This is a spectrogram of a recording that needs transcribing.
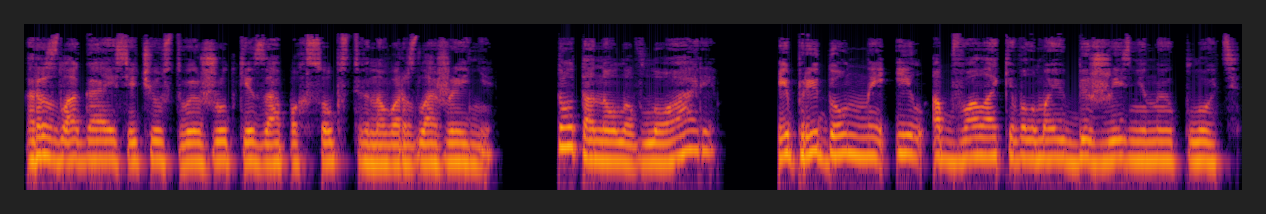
разлагаясь и чувствуя жуткий запах собственного разложения, то тонула в луаре, и придонный ил обволакивал мою безжизненную плоть.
